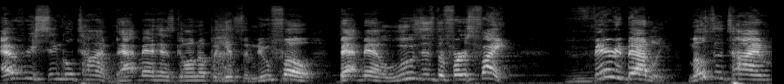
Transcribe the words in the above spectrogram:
Every single time Batman has gone up against a new foe, Batman loses the first fight very badly. Most of the time,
